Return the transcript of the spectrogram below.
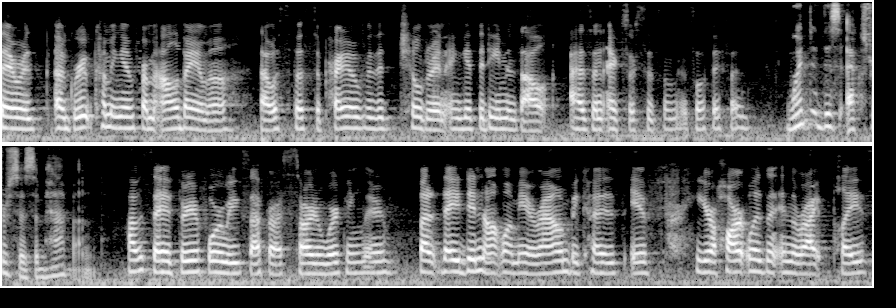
There was a group coming in from Alabama that was supposed to pray over the children and get the demons out as an exorcism, is what they said. When did this exorcism happen? I would say three or four weeks after I started working there. But they did not want me around because if your heart wasn't in the right place,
